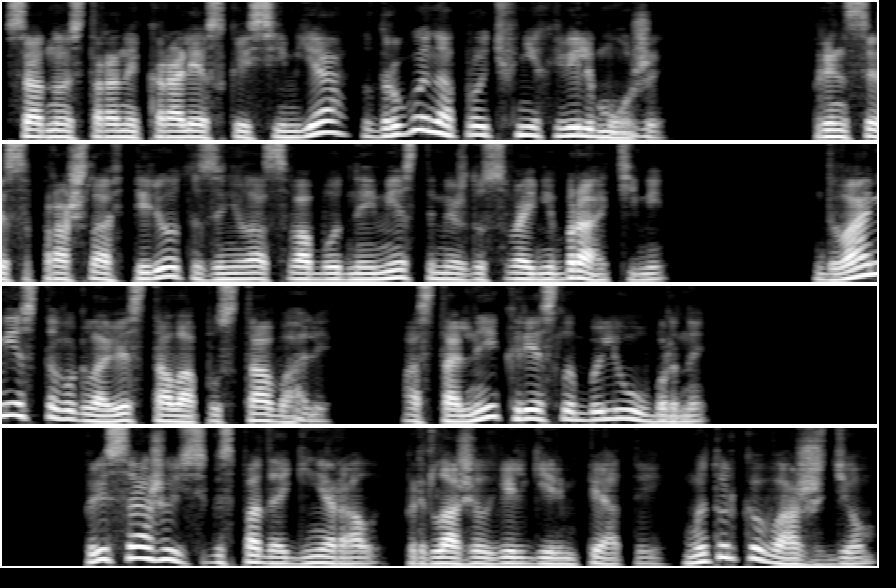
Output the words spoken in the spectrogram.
С одной стороны королевская семья, с другой напротив них вельможи. Принцесса прошла вперед и заняла свободное место между своими братьями. Два места во главе стола пустовали. Остальные кресла были убраны. «Присаживайтесь, господа генералы», — предложил Вильгельм Пятый. «Мы только вас ждем».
